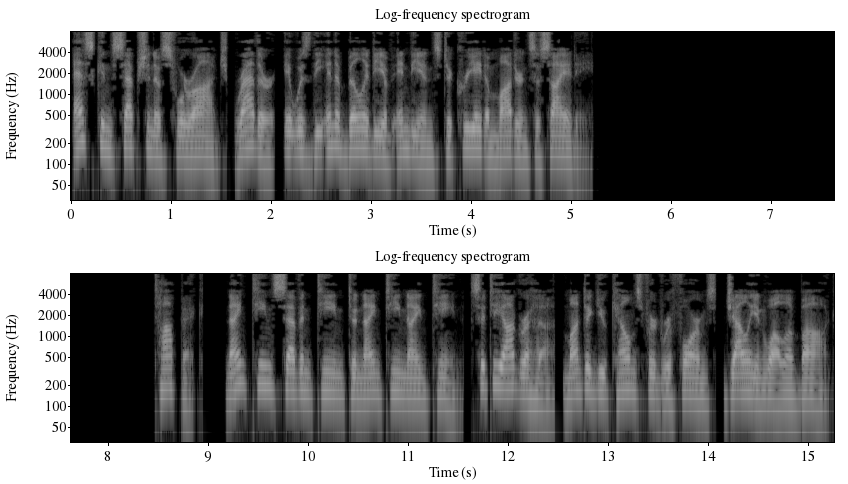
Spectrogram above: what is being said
S conception of Swaraj, rather, it was the inability of Indians to create a modern society. 1917–1919, Satyagraha, Montagu Chelmsford Reforms, Jallianwala Bagh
